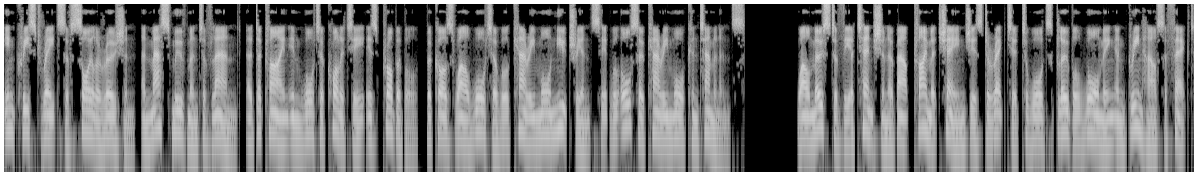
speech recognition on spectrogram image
increased rates of soil erosion, and mass movement of land, a decline in water quality is probable, because while water will carry more nutrients it will also carry more contaminants. While most of the attention about climate change is directed towards global warming and greenhouse effect,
